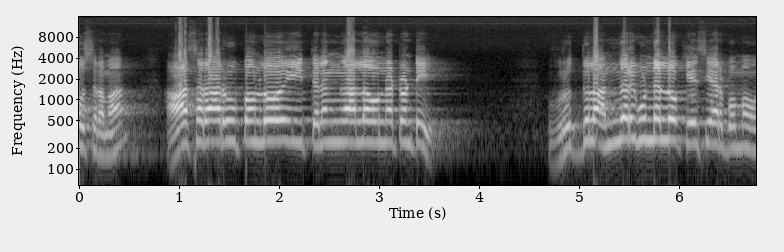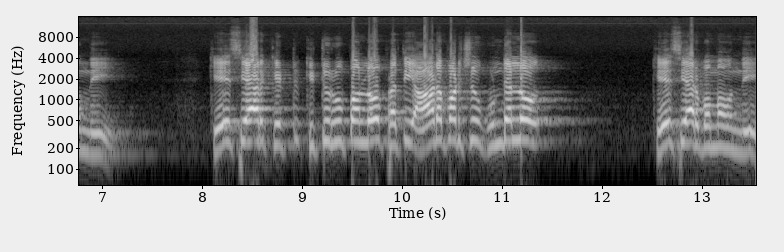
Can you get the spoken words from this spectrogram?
అవసరమా? ఆసరా రూపంలో ఈ తెలంగాణలో ఉన్నటువంటి వృద్ధుల అందరి గుండెల్లో కేసీఆర్ బొమ్మ ఉంది. కేసీఆర్ కిట్ కిట్టు రూపంలో ప్రతి ఆడపడుచు గుండెల్లో కేసీఆర్ బొమ్మ ఉంది.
